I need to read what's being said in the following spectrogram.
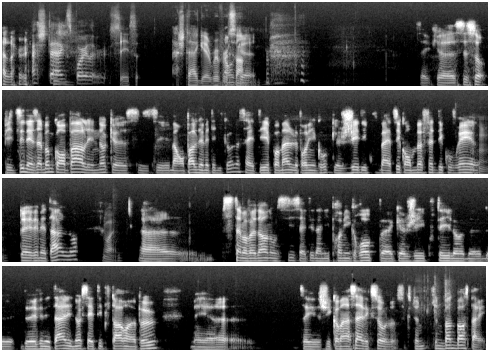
alert. Hashtag spoilers. c'est ça. Hashtag euh, River Donc, Song. euh, C'est que c'est ça. Puis tu sais, dans les albums qu'on parle, il y en a que c'est, c'est- ben, on parle de Metallica, là, ça a été pas mal le premier groupe que j'ai découvert, ben, tu sais, qu'on m'a fait découvrir Mhm. de heavy metal. Là. Ouais. Euh, System of a Down aussi, ça a été dans les premiers groupes euh, que j'ai écouté là, de, de, de heavy metal. Il y en a que ça a été plus tard un peu, mais euh, j'ai commencé avec ça. C'est, une, bonne base pareil.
